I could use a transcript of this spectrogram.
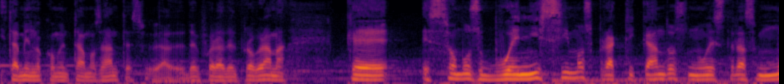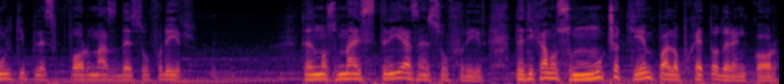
y también lo comentamos antes, de fuera del programa, que somos buenísimos practicando nuestras múltiples formas de sufrir. Tenemos maestrías en sufrir, dedicamos mucho tiempo al objeto del rencor,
